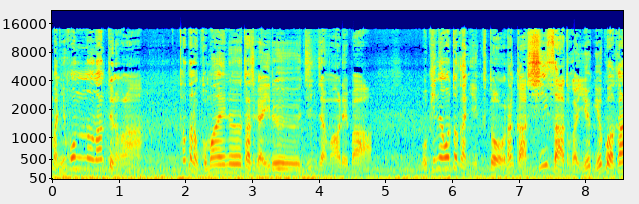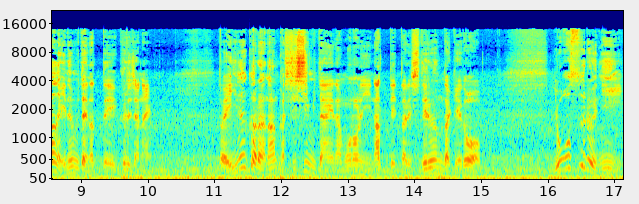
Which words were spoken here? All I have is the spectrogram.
まあ日本のなんていうのかな、ただの狛犬たちがいる神社もあれば、沖縄とかに行くと、なんかシーサーとかよよくわからない犬みたいになってくるじゃない。だから犬からなんか獅子みたいなものになっていったりしてるんだけど、要するに、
